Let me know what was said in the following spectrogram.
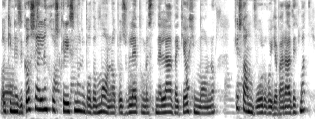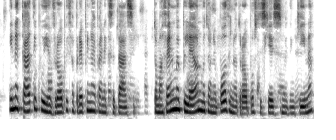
ο κινέζικος έλεγχος κρίσιμων υποδομών, όπως βλέπουμε στην Ελλάδα και όχι μόνο, και στο Αμβούργο για παράδειγμα, είναι κάτι που η Ευρώπη θα πρέπει να επανεξετάσει. Το μαθαίνουμε πλέον με τον επώδυνο τρόπο στις σχέσεις με την Κίνα,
